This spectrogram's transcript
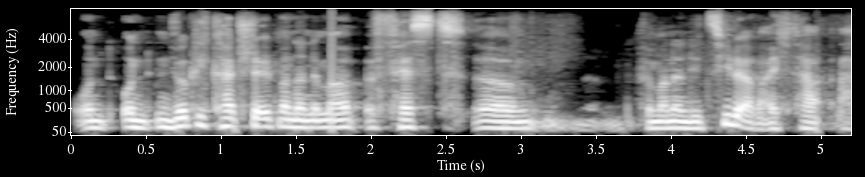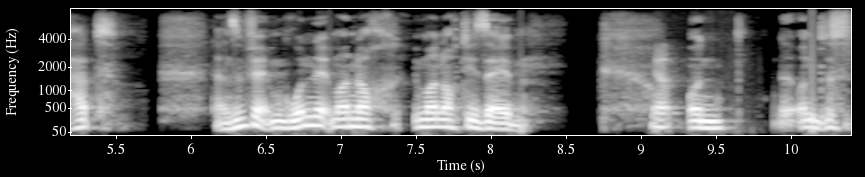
Und, und in Wirklichkeit stellt man dann immer fest, ähm, wenn man dann die Ziele erreicht ha hat, dann sind wir im Grunde immer noch, immer noch dieselben. Ja. Und und das,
